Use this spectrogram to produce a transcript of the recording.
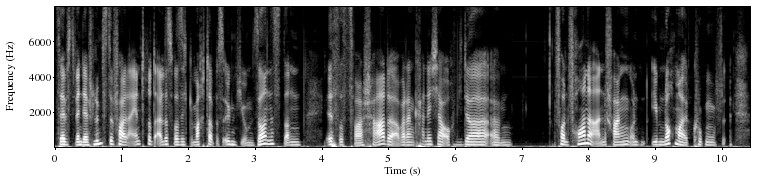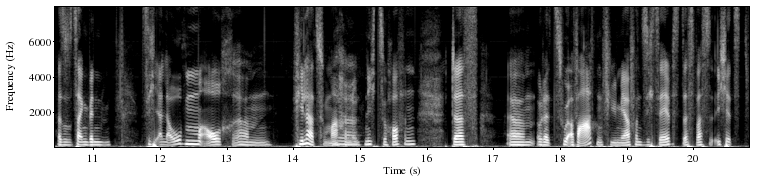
selbst wenn der schlimmste Fall eintritt, alles, was ich gemacht habe, ist irgendwie umsonst, dann ist es zwar schade, aber dann kann ich ja auch wieder ähm, von vorne anfangen und eben nochmal gucken. Also sozusagen, wenn sich erlauben, auch ähm, Fehler zu machen ja. und nicht zu hoffen, dass ähm, oder zu erwarten vielmehr von sich selbst, dass was ich jetzt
